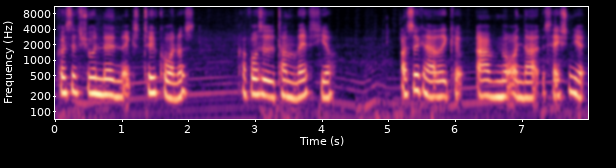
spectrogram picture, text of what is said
Because they've shown the next two corners. I've also turn left here. I was looking at like I'm not on that section yet.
